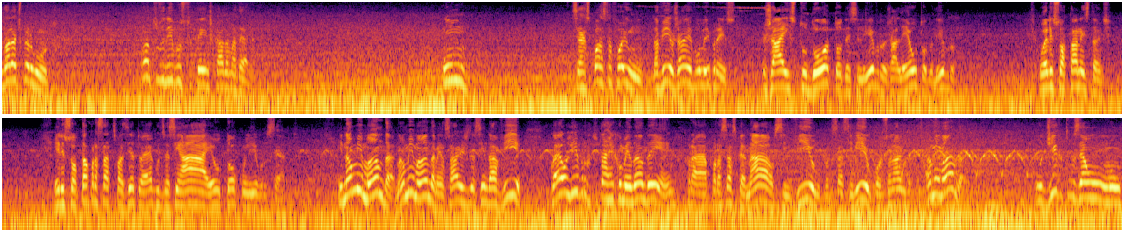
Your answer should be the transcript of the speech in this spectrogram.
Agora eu te pergunto, quantos livros tu tem de cada matéria? Um. Se a resposta foi um, Davi, eu já evolui para isso. Já estudou todo esse livro? Já leu todo o livro? Ou ele só está na estante? Ele só tá para satisfazer teu ego e dizer assim, ah, eu tô com o livro certo. E não me manda, não me manda mensagem diz assim, Davi, qual é o livro que tu tá recomendando aí, hein? Para processo penal, civil, processo civil, constitucional? Não me manda. O dia que tu fizer um, um,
